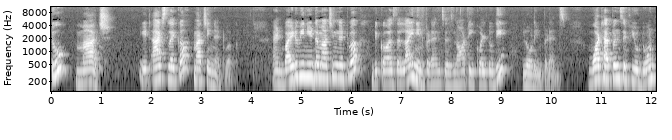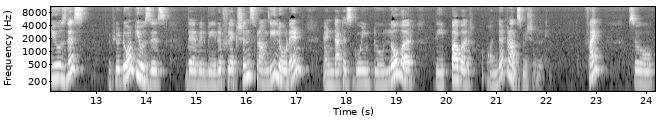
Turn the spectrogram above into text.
to match. It acts like a matching network. And why do we need the matching network? Because the line impedance is not equal to the load impedance. What happens if you don't use this? If you don't use this, there will be reflections from the load end and that is going to lower the power on the transmission line. Fine. So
